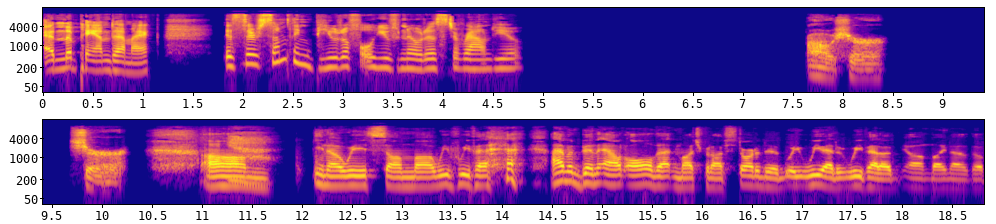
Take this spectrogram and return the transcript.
and the pandemic, is there something beautiful you've noticed around you? Oh, sure. Sure. Yeah. Um, You know, we some uh, we've we've had I haven't been out all that much, but I've started to we we had we've had a um know the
